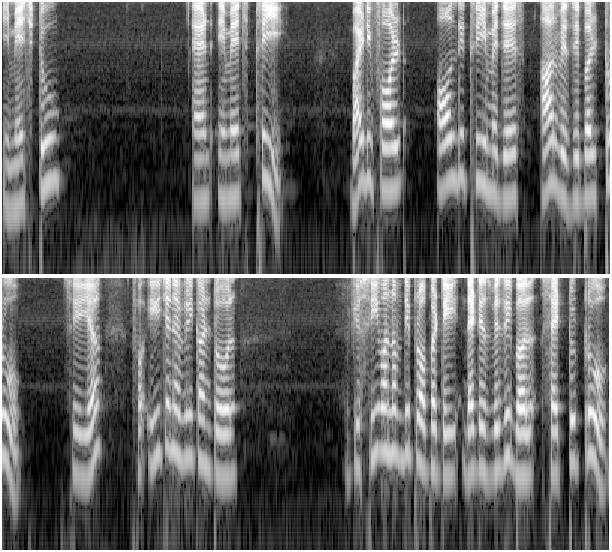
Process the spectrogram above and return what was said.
image 2 and image 3. By default, all the three images are visible true. See here, for each and every control, if you see one of the property that is visible set to true.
